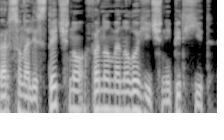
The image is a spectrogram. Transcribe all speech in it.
персоналістично-феноменологічний підхід.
